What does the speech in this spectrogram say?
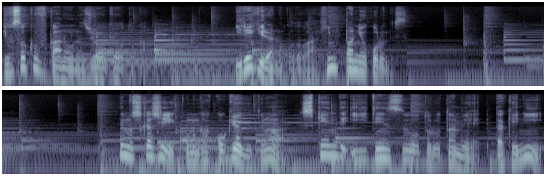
予測不可能な状況とか、イレギュラーなことが頻繁に起こるんです。でもしかし、この学校教育っていうのは、試験でいい点数を取るためだけに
